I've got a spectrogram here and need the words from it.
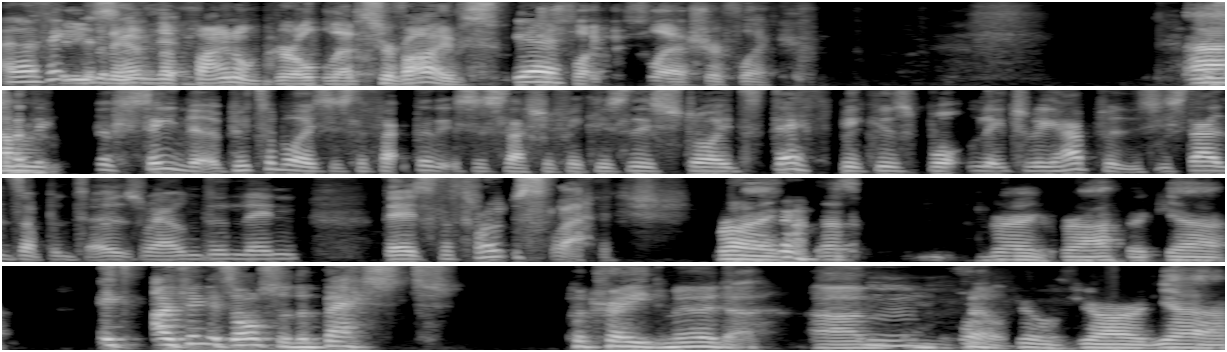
And I think the even have the final girl that survives, Yeah. just like a slasher flick. I Um, think the scene that epitomises the fact that it's a slasher flick is this Stride's death because what literally happens, he stands up and turns around, and then there's the throat slash. Right. Yeah. That's very graphic. Yeah. It's I think it's also the best portrayed murder um, Mm. in the film. Yard. Yeah.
